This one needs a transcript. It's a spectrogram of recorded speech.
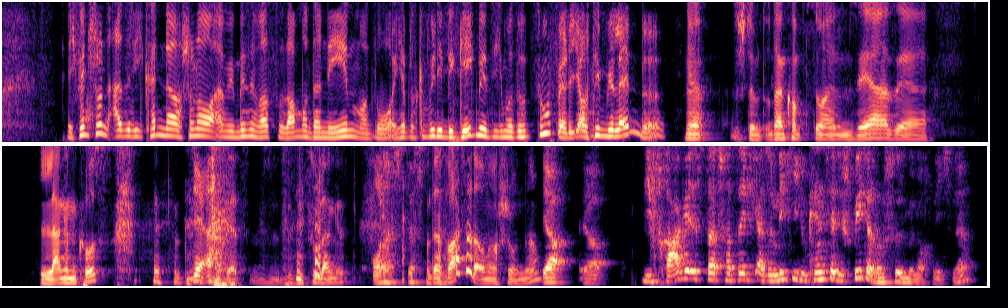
Ich finde schon, also die können da schon noch irgendwie ein bisschen was zusammen unternehmen und so. Ich habe das Gefühl, die begegnen sich immer so zufällig auf dem Gelände. Ja, das stimmt. Und dann kommt es zu einem sehr, sehr langen Kuss, der Ja. jetzt ein bisschen zu lang ist. Oh, das, das, Und das war's halt auch noch schon, ne? ja, ja. Die Frage ist da tatsächlich, also Niki, du kennst ja die späteren Filme noch nicht, ne?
